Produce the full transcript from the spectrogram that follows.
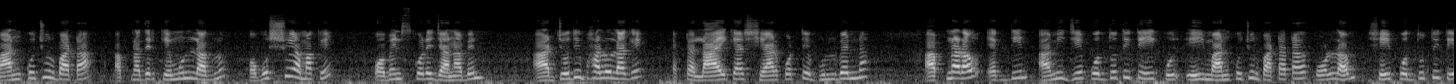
মানকচুর বাটা আপনাদের কেমন লাগল অবশ্যই আমাকে কমেন্টস করে জানাবেন। আর যদি ভালো লাগে, একটা লাইক আর শেয়ার করতে ভুলবেন না। আপনারাও একদিন আমি যে পদ্ধতিতে এই এই মানকচুর বাটাটা করলাম, সেই পদ্ধতিতে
